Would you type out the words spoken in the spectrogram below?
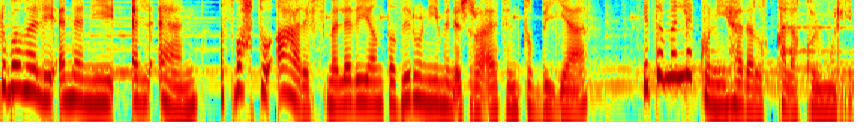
ربما لأنني الآن أصبحت أعرف ما الذي ينتظرني من إجراءات طبية يتملكني هذا القلق المريب.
